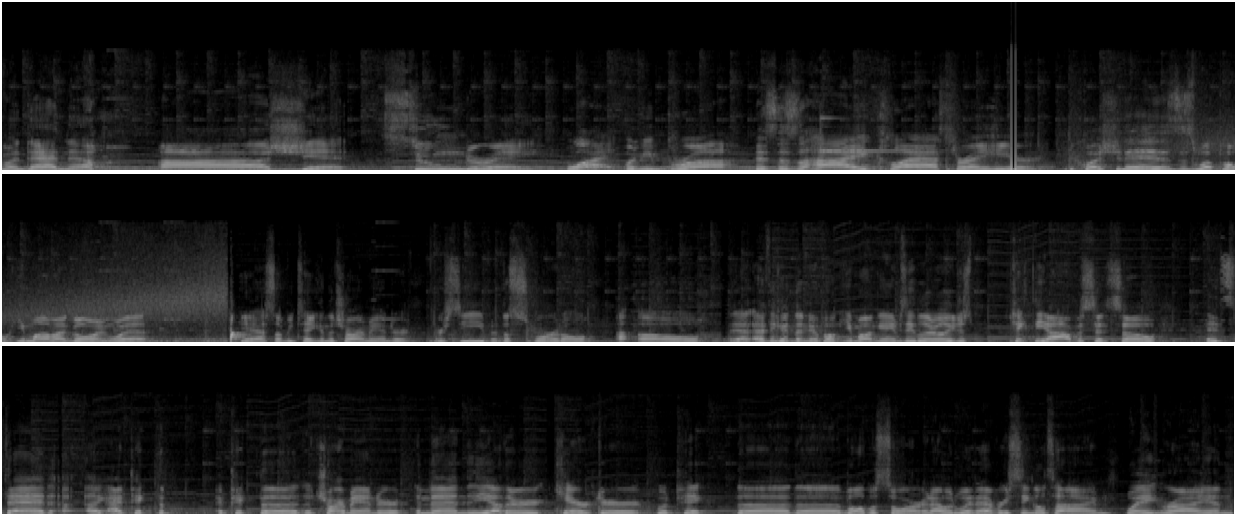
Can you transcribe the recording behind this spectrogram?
my dad now. Ah, shit. Tsundere. What? What do you mean, bruh? This is a high class right here. The question is, is what Pokemon am I going with? Yes, I'll be taking the Charmander. Receive the Squirtle. Uh-oh. I think in the new Pokemon games, they literally just pick the opposite. So instead, like I picked the I picked the the Charmander, and then the other character would pick the the Bulbasaur, and I would win every single time. Wait, Ryan,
